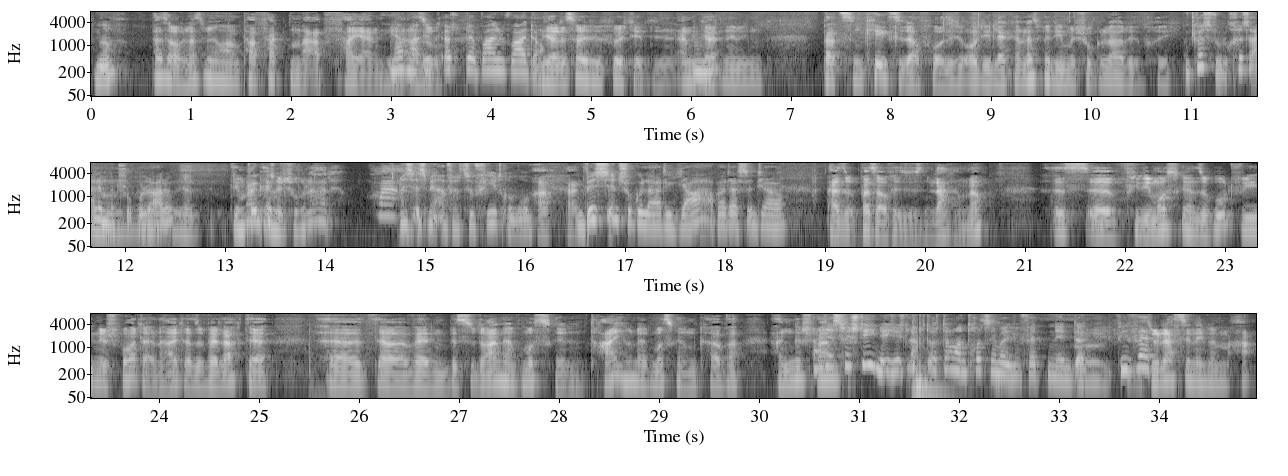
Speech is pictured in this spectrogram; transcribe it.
Ne? Pass auf, lass mich mal ein paar Fakten mal abfeiern hier. Mach mal, also, ich esse derweil weiter. ja, das habe ich befürchtet. Annika hat nämlich einen Batzen Kekse da vor sich. Oh, die leckern. Lass mir die mit Schokolade übrig. Kriegst du, du kriegst alle mit Schokolade. Ja, die mag keine ich- Schokolade. Es ist mir einfach zu viel drumherum. Ach. Ein bisschen Schokolade, ja, aber das sind ja. Also, pass auf, ihr Süßen. Lachen, ne? Ist äh, für die Muskeln so gut wie eine Sporteinheit. Also, wer lacht, der, äh, da werden bis zu 300 Muskeln, 300 Muskeln im Körper Aber angespannt. das verstehe ich nicht. Ich lache doch dauernd trotzdem bei den fetten Hintern. Wie fett? du lachst ja nicht mit dem Arm.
